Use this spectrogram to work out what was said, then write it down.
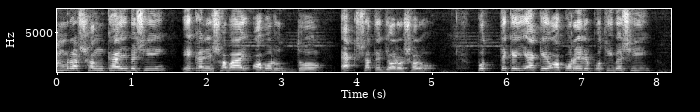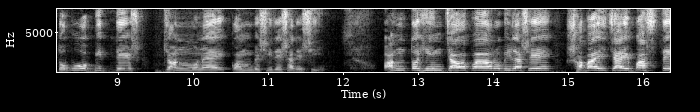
আমরা সংখ্যায় বেশি, এখানে সবাই অবরুদ্ধ, একসাথে জড়সড়। প্রত্যেকেই একে অপরের প্রতিবেশী তবুও বিদ্বেষ জন্ম নেয় কম বেশি রেশারেশি। অন্তহীন চাওয়া পাওয়ার অভিলাষে সবাই চায় বাঁচতে,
